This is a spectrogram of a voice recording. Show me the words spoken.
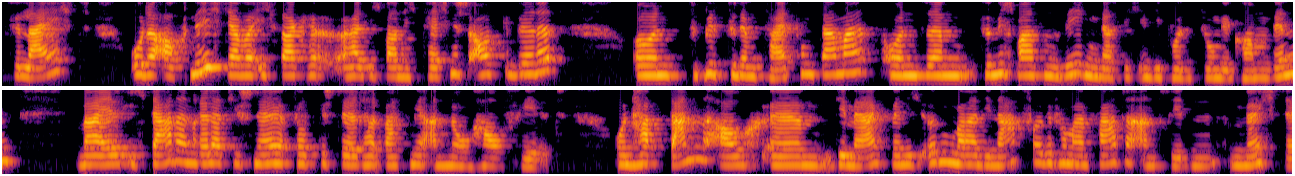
vielleicht oder auch nicht. Aber ich sage halt, ich war nicht technisch ausgebildet und bis zu dem Zeitpunkt damals. Und ähm, für mich war es ein Segen, dass ich in die Position gekommen bin weil ich da dann relativ schnell festgestellt habe, was mir an Know-how fehlt. Und habe dann auch ähm, gemerkt, wenn ich irgendwann mal die Nachfolge von meinem Vater antreten möchte,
